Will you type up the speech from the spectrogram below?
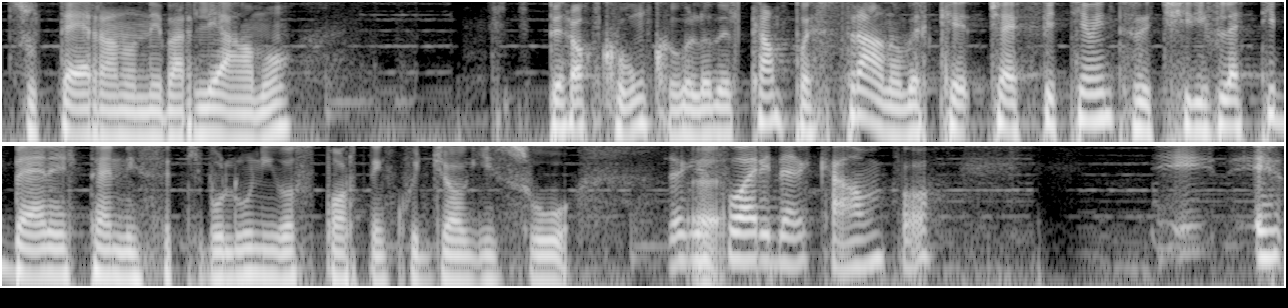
su terra non ne parliamo. Però comunque quello del campo è strano perché, cioè, effettivamente se ci rifletti bene, il tennis è tipo l'unico sport in cui giochi su... Giochi eh, fuori dal campo. E, e,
